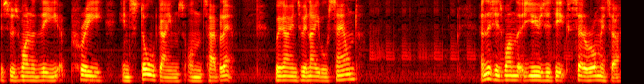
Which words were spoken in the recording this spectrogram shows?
This was one of the pre-installed games on the tablet. We're going to enable sound, and this is one that uses the accelerometer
